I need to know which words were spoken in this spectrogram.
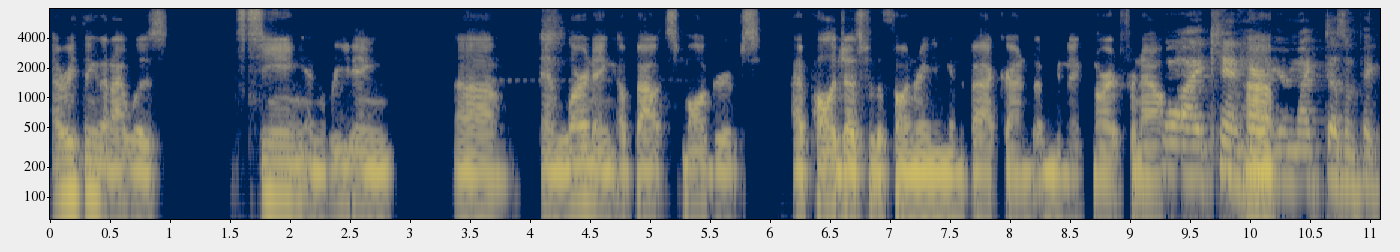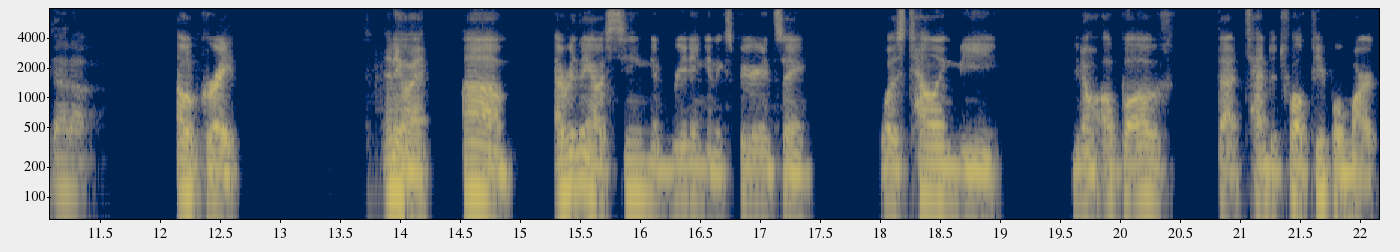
everything that I was seeing and reading um, and learning about small groups. I apologize for the phone ringing in the background. I'm going to ignore it for now. Oh, I can't hear. Um, Your mic doesn't pick that up. Oh, great. Anyway, um, everything I was seeing and reading and experiencing was telling me, you know, above that 10 to 12 people mark,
